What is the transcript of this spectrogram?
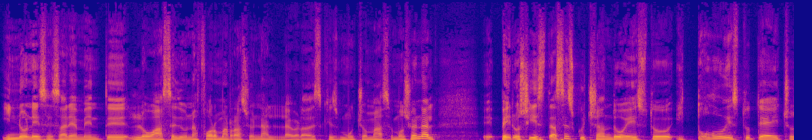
Y no necesariamente lo hace de una forma racional. La verdad es que es mucho más emocional. Eh, pero si estás escuchando esto y todo esto te ha hecho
